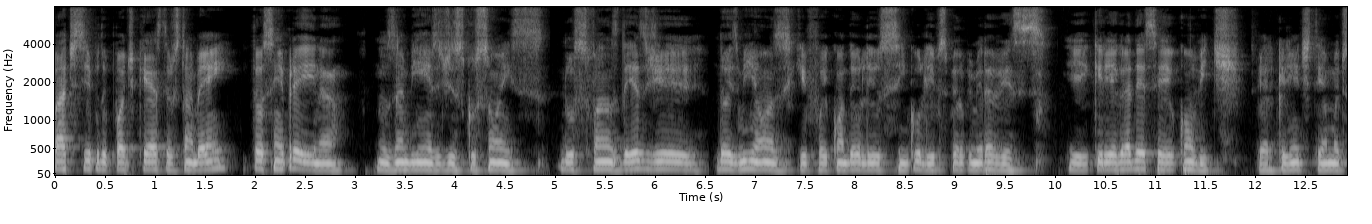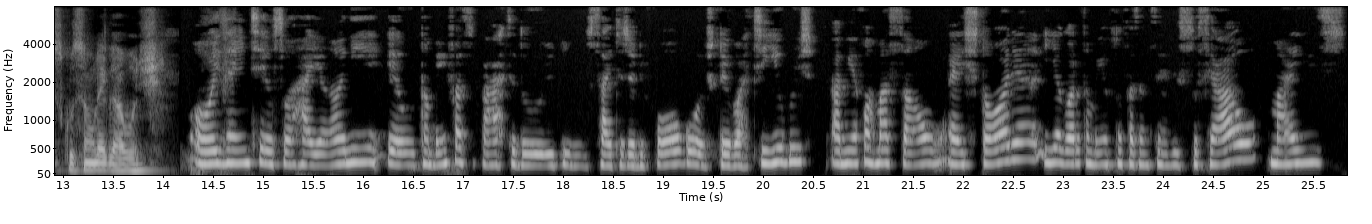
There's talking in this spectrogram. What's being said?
Participo do Podcasters também. Estou sempre aí, né? Nos ambientes de discussões dos fãs desde 2011, que foi quando eu li os cinco livros pela primeira vez. E queria agradecer o convite. Espero que a gente tenha uma discussão legal hoje. Oi, gente, eu sou a Rayane, eu também faço parte do, do site Gelo Fogo, eu escrevo artigos. A minha formação é História e agora também eu estou fazendo serviço social, mas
